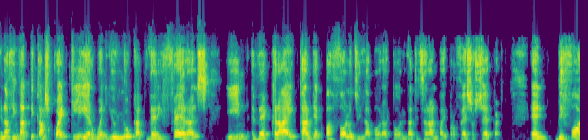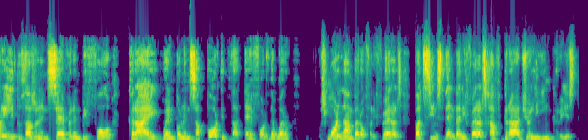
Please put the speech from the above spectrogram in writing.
And I think that becomes quite clear when you look at the referrals in the CRY cardiac pathology laboratory that is run by Professor Sheppard. And before really 2007 and before CRY went on and supported that effort, there were small number of referrals, but since then the referrals have gradually increased.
